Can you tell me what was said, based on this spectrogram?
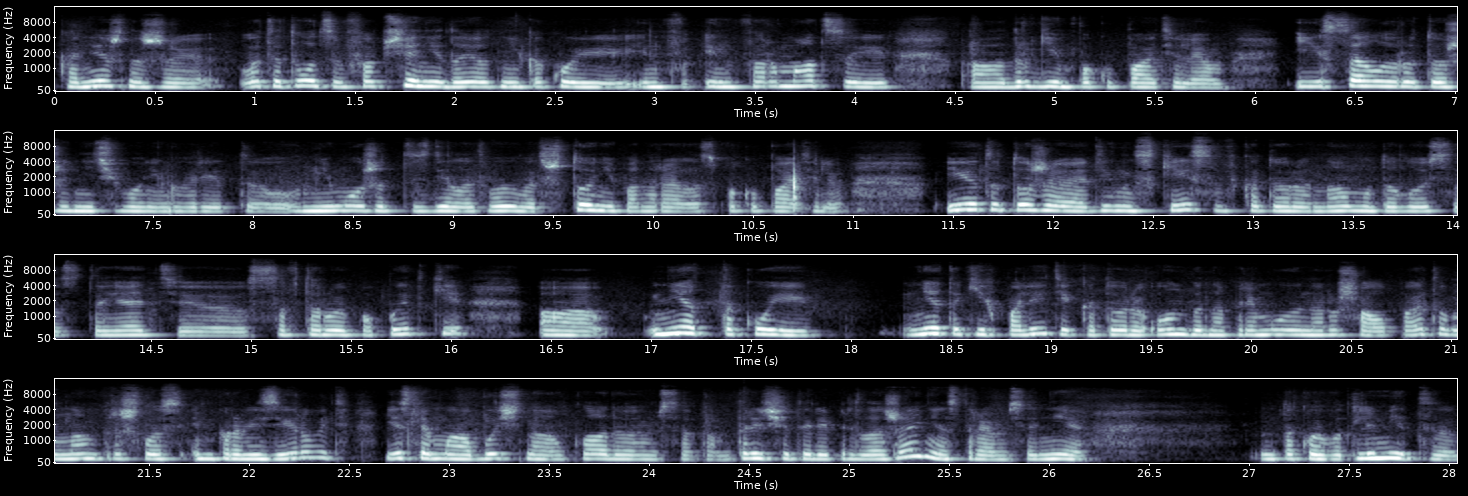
Конечно же, этот отзыв вообще не дает никакой инф- информации э, другим покупателям, и селлеру тоже ничего не говорит. Он не может сделать вывод, что не понравилось покупателю. И это тоже один из кейсов, который нам удалось отстоять э, со второй попытки. Э, нет такой нет таких политик, которые он бы напрямую нарушал. Поэтому нам пришлось импровизировать. Если мы обычно укладываемся там 3-4 предложения, стараемся не такой вот лимит э,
